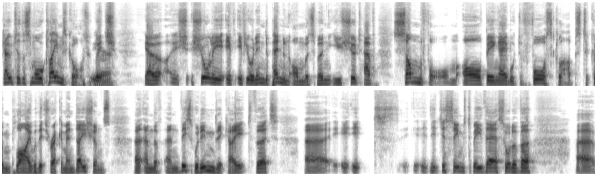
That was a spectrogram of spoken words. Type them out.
go to the small claims court, yeah. which you know, surely if, if you're an independent ombudsman, you should have some form of being able to force clubs to comply with its recommendations, and and, the, and this would indicate that uh, it, it, it just seems to be there sort of a uh,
